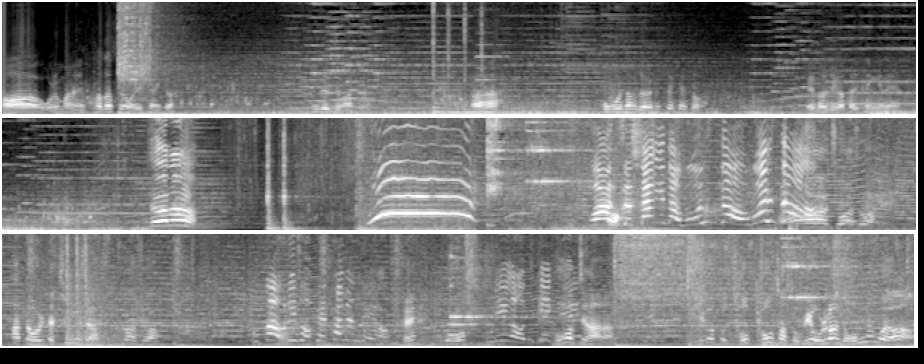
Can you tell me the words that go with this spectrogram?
아 오랜만에 바닷수영을 이렇게 하니까 힘들지만 아 보물 상자를 획득해서 에너지가 다시 생기네요 태연아! 와 진짜 짱이다 멋있어 멋있어 아, 좋아, 좋아. 갔다 올때 춤이자 좋아, 좋아. 오빠 우리 저 배 타면 돼요 돼? 무거워? 우리가 어떻게 무겁진 않아 이것도 저 겨우 찼어 위에 올라왔는데 없는 거야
